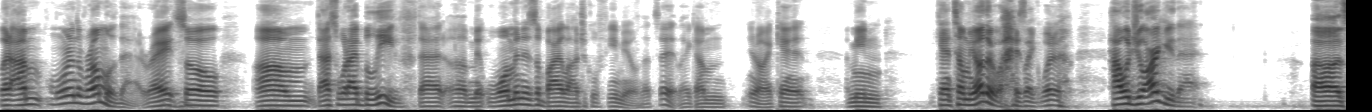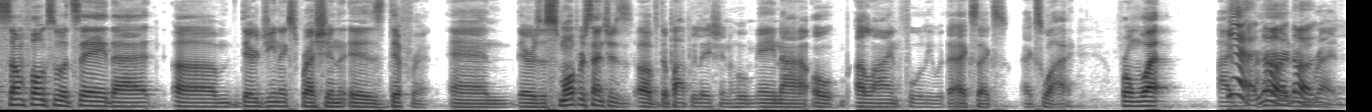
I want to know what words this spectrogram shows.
But I'm more in the realm of that, right? So um, that's what I believe that a woman is a biological female. That's it. Like I'm, you know, I can't. I mean, you can't tell me otherwise. Like what? How would you argue that? Uh, some folks would say that um, their gene expression is different, and there's a small percentage of the population who may not o- align fully with the XXXY. From what I've yeah, no, heard no, and read,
